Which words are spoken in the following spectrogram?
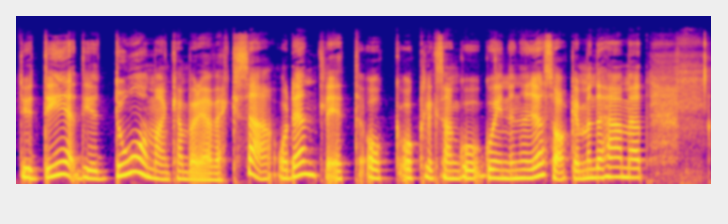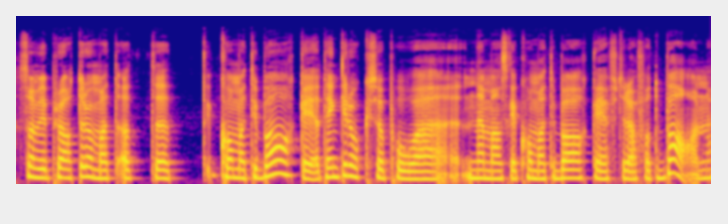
det är ju det, det är då man kan börja växa ordentligt och, och liksom gå, gå in i nya saker. Men det här med att, som vi pratar om, att, att, att komma tillbaka. Jag tänker också på eh, när man ska komma tillbaka efter att ha fått barn.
